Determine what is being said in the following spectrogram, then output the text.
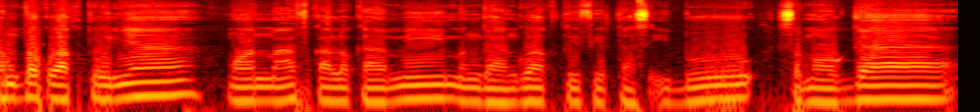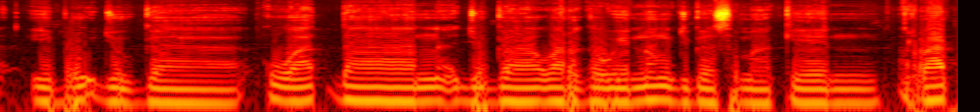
untuk waktunya. Mohon maaf kalau kami mengganggu aktivitas Ibu. Semoga Ibu juga kuat dan juga warga Winong juga semakin erat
